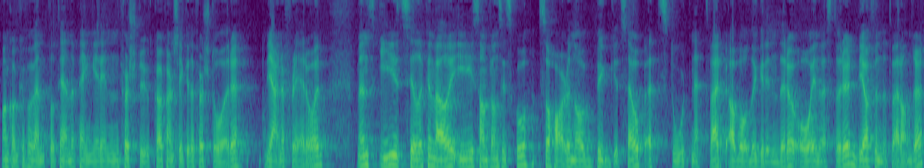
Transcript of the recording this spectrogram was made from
Man kan ikke forvente å tjene penger innen første uka, kanskje ikke det første året, gjerne flere år. Mens i Silicon Valley i San Francisco så har det nå bygget seg opp et stort nettverk av både gründere og investorer. De har funnet hverandre.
